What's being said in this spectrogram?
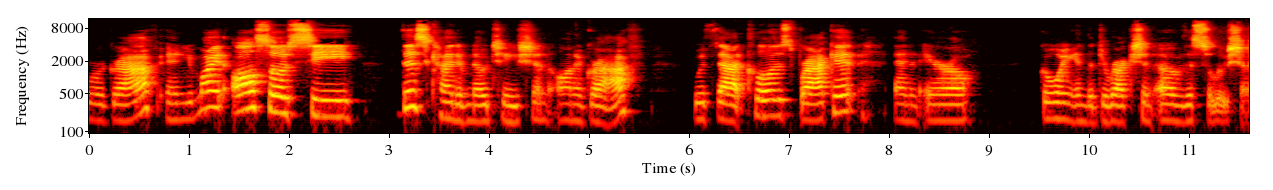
for a graph. And you might also see this kind of notation on a graph with that closed bracket and an arrow going in the direction of the solution.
